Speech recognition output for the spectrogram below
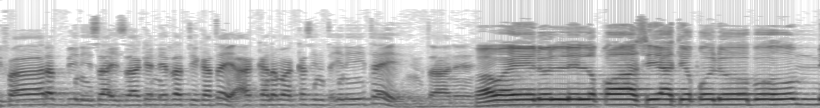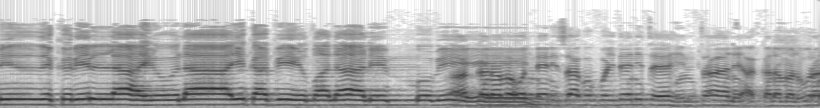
إفا ربين إساء إساء كن الرتي كتاي أكنا ما كسنت إني إنتاني. فويل للقاسية قلوبهم من ذكر الله. أولئك في ضلال مبين. أكنا ما أنين إساء قويدين تاي إنتاني. أكنا ما نورا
